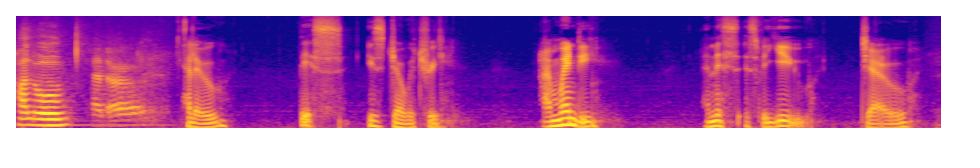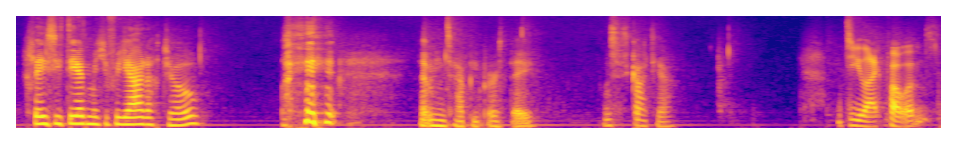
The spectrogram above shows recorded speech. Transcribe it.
Hallo. Hello. Hello, this is Joetry. I'm Wendy, and this is for you, Joe. Gefeliciteerd met je verjaardag, Joe. that means happy birthday. This is Katja. Do you like poems?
